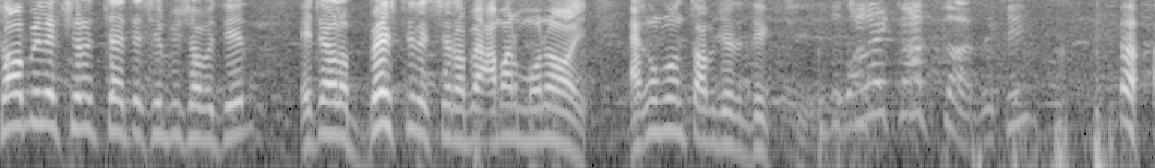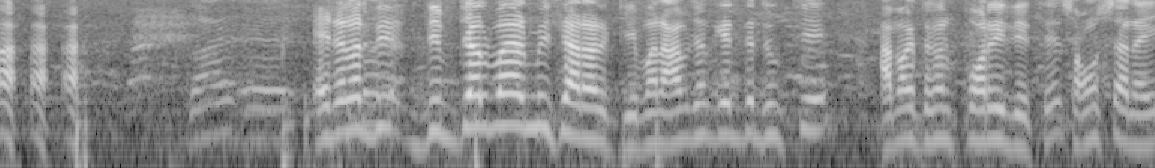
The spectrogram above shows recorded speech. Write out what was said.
সব ইলেকশনের চাইতে শিল্পী সমিতির এটা হলো বেস্ট ইলেকশন হবে আমার মনে হয়। এখন পর্যন্ত আমি যেটা দেখছি। এটা হলো দীপজল ভাইয়ের মিশার আর কি। মানে আমি যখন গেট দিয়ে ঢুকছি আমাকে তখন পরেই দিয়েছে সমস্যা নেই।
